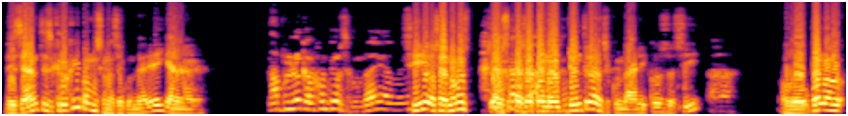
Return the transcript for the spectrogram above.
Desde antes, creo que íbamos en la secundaria y ya. No, primero que contigo en secundaria, güey. Sí, o sea, no o, o sea, cuando yo entré a la secundaria y cosas así. Ajá. O bueno,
